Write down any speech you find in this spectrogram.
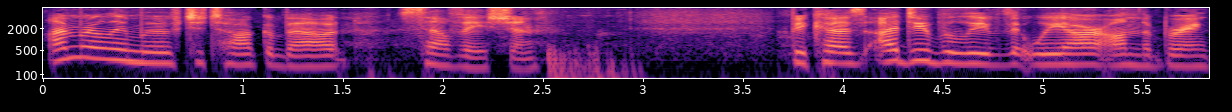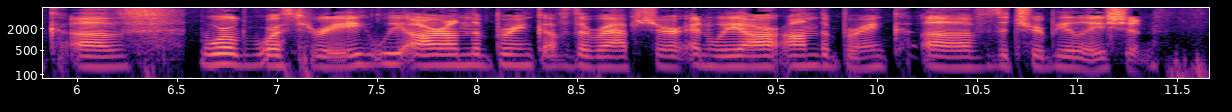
I'm really moved to talk about salvation. Because I do believe that we are on the brink of World War III, we are on the brink of the rapture, and we are on the brink of the tribulation.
